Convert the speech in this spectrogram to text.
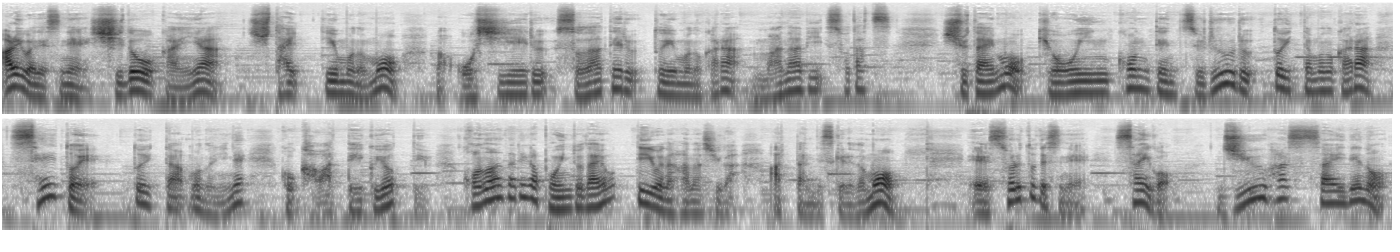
あるいはですね、指導官や主体っていうものも、まあ、教える、育てるというものから学び、育つ。主体も教員コンテンツ、ルールといったものから生徒へといったものにね、こう変わっていくよっていう、このあたりがポイントだよっていうような話があったんですけれども、えー、それとですね、最後、18歳での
